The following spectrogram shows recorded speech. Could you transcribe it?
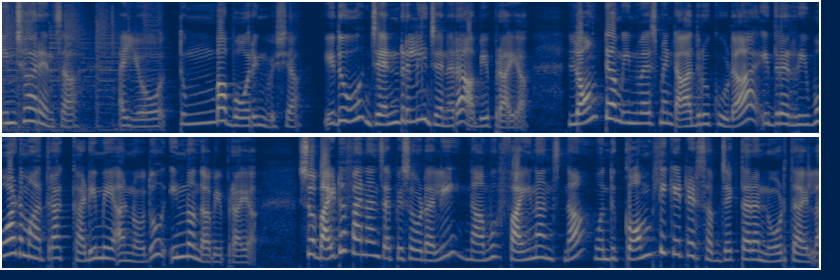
ಇನ್ಶೂರೆನ್ಸಾ ಅಯ್ಯೋ, ತುಂಬ ಬೋರಿಂಗ್ ವಿಷಯ. ಇದು ಜನರಲಿ ಜನರ ಅಭಿಪ್ರಾಯ. ಲಾಂಗ್ ಟರ್ಮ್ ಇನ್ವೆಸ್ಟ್ಮೆಂಟ್ ಆದರೂ ಕೂಡ ಇದರ ರಿವಾರ್ಡ್ ಮಾತ್ರ ಕಡಿಮೆ ಅನ್ನೋದು ಇನ್ನೊಂದು ಅಭಿಪ್ರಾಯ. ಸೊ ಬೈ ಟು ಫೈನಾನ್ಸ್ ಎಪಿಸೋಡಲ್ಲಿ ನಾವು ಫೈನಾನ್ಸ್ನ ಒಂದು ಕಾಂಪ್ಲಿಕೇಟೆಡ್ ಸಬ್ಜೆಕ್ಟ್ ಥರ ನೋಡ್ತಾ ಇಲ್ಲ.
